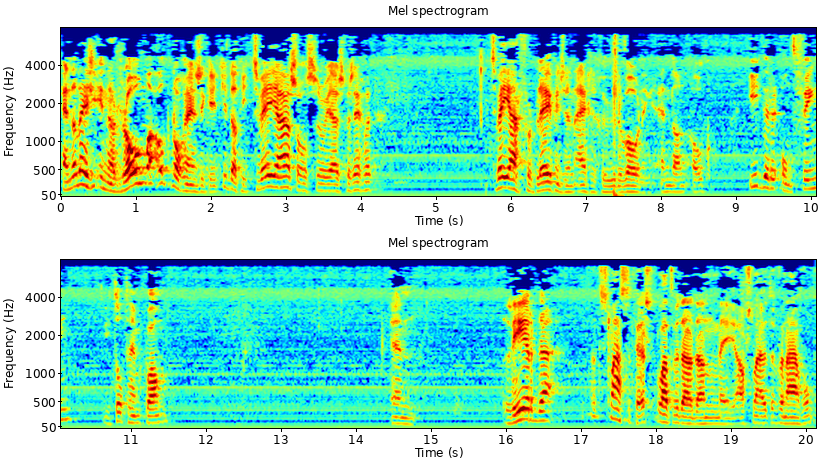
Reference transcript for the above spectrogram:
En dan lees je in Rome ook nog eens een keertje dat hij twee jaar, zoals zojuist gezegd werd, twee jaar verbleef in zijn eigen gehuurde woning. En dan ook ieder ontving die tot hem kwam. En leerde. Dat is het laatste vers. Laten we daar dan mee afsluiten vanavond.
